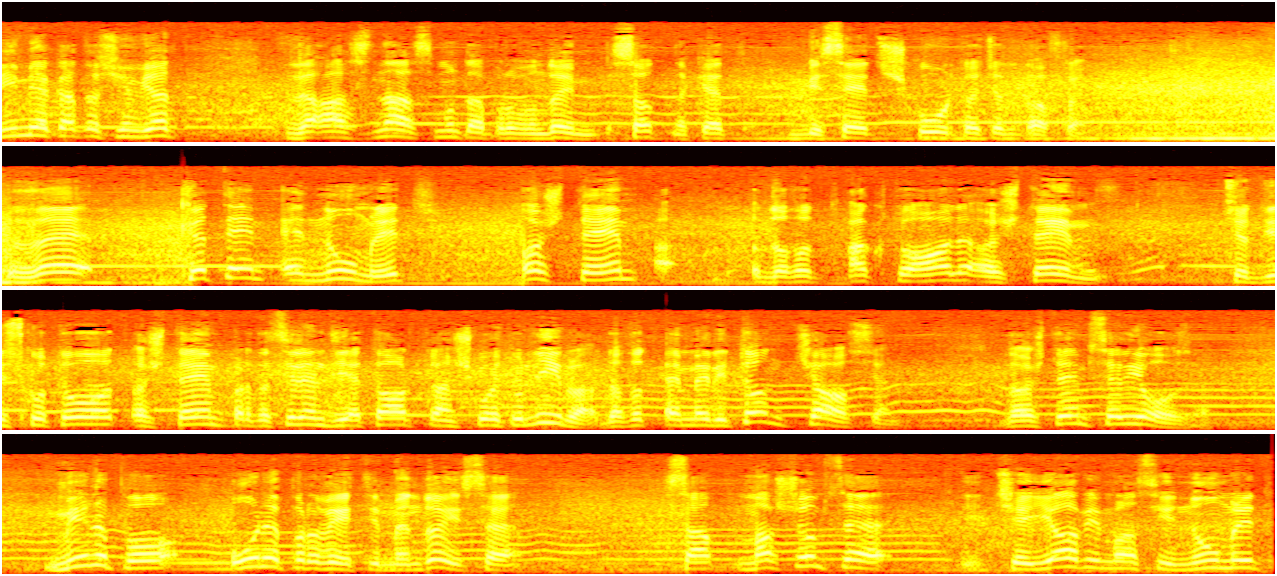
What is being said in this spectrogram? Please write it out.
një mijë e katërqind vjet dhe as na s'mund ta përfundojmë sot në këtë bisedë të shkurtë që do ta ofrojmë. Dhe kjo temë e numrit është temë, do thotë aktuale është temë që diskutohet është temë për të cilën dijetarët kanë shkrujtur libra, do thotë e meriton qasjen dhe është temë serioze. Mirëpo, unë e për veti mendoj se sa ma shumë se Që i japim rëndësi numrit,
